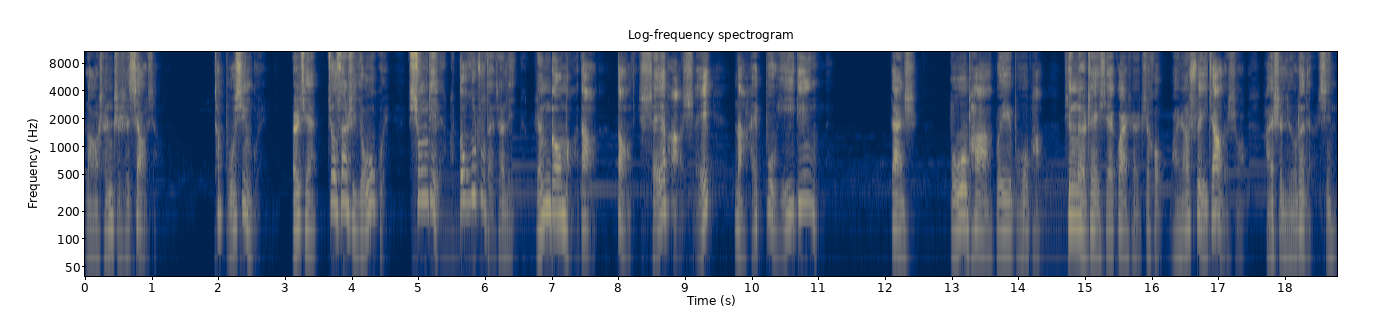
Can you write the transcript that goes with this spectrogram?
老陈只是笑笑。他不信鬼，而且就算是有鬼，兄弟俩都住在这里，人高马大的，到底谁怕谁，那还不一定呢。但是不怕归不怕，听了这些怪事之后，晚上睡觉的时候还是留了点心。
